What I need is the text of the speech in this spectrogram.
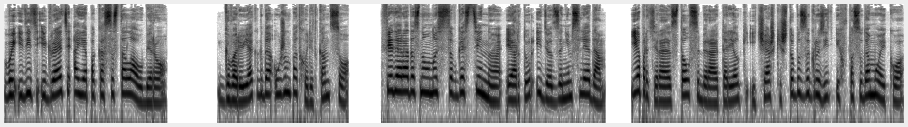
Вы идите играйте, а я пока со стола уберу. Говорю я, когда ужин подходит к концу. Федя радостно уносится в гостиную, и Артур идет за ним следом. Я протираю стол, собираю тарелки и чашки, чтобы загрузить их в посудомойку.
